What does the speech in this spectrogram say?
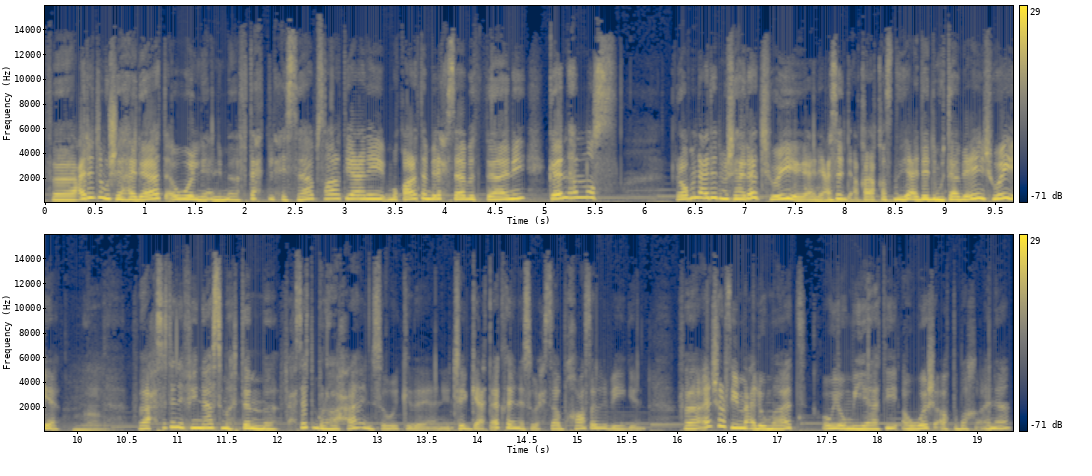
فعدد المشاهدات أول يعني ما فتحت الحساب صارت يعني مقارنة بالحساب الثاني كأنها النص. رغم ان عدد المشاهدات شوية يعني عدد قصدي عدد المتابعين شوية. نعم. فحسيت إن في ناس مهتمة فحسيت براحة إني أسوي كذا يعني تشجعت أكثر إني أسوي حساب خاص لل vegan. فأنشر فيه معلومات أو يومياتي أو وش أطبخ أنا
